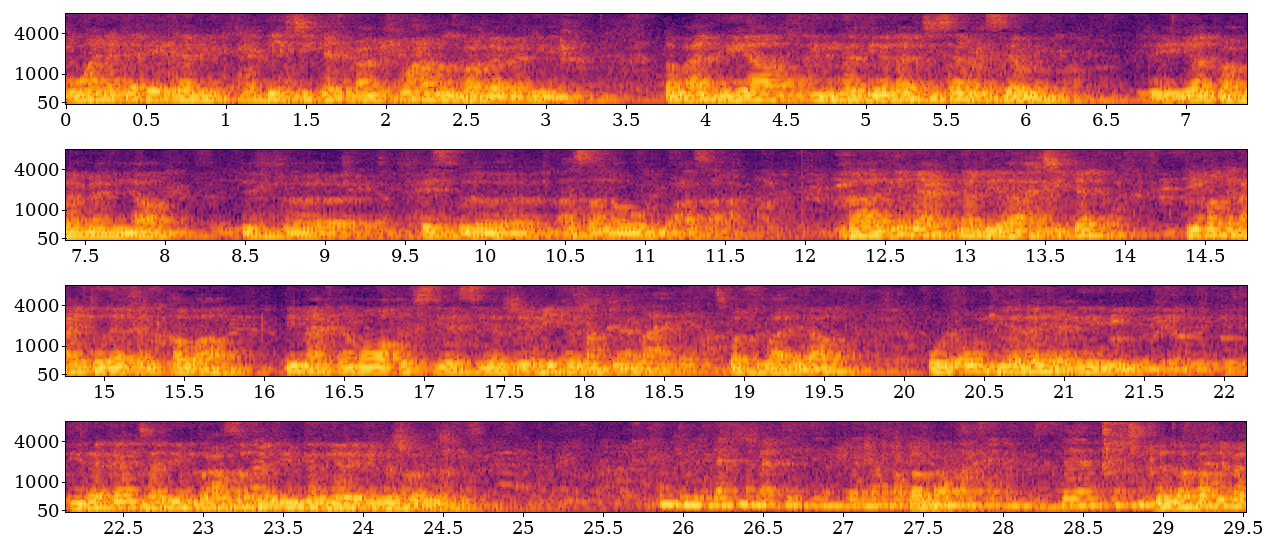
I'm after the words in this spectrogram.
وأنا كإعلامي عندي احتكاك مع مجموعة من البرلمانيين. طبعا هي الابنة ديالها ابتسام عزاوي اللي هي البرلمانية اللي في حزب الأصالة والمعاصرة. فديما عندنا بها احتكاك. ديما كنعيطوا لها كنلقاوها ديما عندنا مواقف سياسية جريئه جدا. تبارك الله عليها. والأم ديالها يعني إذا كانت هذه مدرسه فالابنه ديالها كيفاش غادي الحمد لله إحنا معتزين بلاله فاطمة. وفرحانين بزاف. لاله فاطمة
